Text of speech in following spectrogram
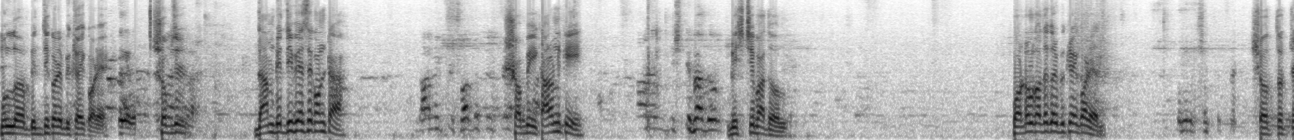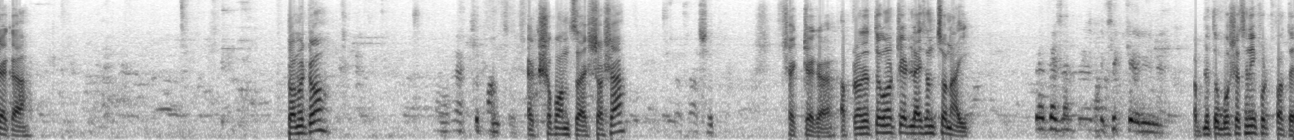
মূল্য বৃদ্ধি করে বিক্রয় করে। সবজির দাম বৃদ্ধি পেয়েছে কোনটা? সবই। কারণ কি? বৃষ্টি বাদল। পটল কত করে বিক্রয় করেন? সত্তর টাকা। টমেটো? একশো পঞ্চাশ। শশা? ষাট টাকা। আপনাদের তো কোনো ট্রেড লাইসেন্সও নাই। আপনি তো বসেছেনই ফুটপাতে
